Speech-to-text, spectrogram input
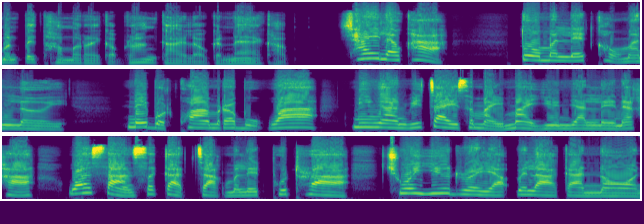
มันไปทำอะไรกับร่างกายเรากันแน่ครับ ใช่แล้วค่ะ ตัวเมล็ดของมันเลย ในบทความระบุว่ามีงานวิจัยสมัยใหม่ยืนยันเลยนะคะ ว่าสารสกัดจากเมล็ดพุทราช่วยยืดระยะเวลาการนอน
